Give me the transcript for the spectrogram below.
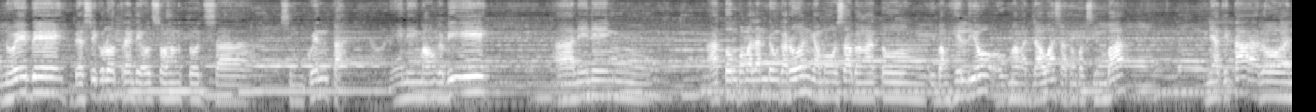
9, versikulo 38 hangtod sa 50. Nining maong gabi, ah, nining atong pamalandong karon nga mausab ang atong ebanghelyo ug mga adlaw sa atong pagsimba. Niya kita aron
